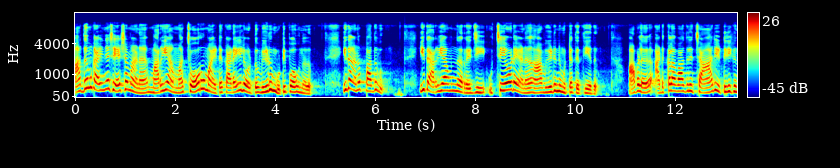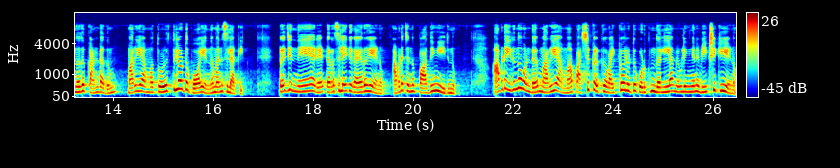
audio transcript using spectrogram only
അതും കഴിഞ്ഞ ശേഷമാണ് മറിയാമ്മ ചോറുമായിട്ട് കടയിലോട്ട് വീടും കൂട്ടി പോകുന്നത്. ഇതാണ് പതിവ്. ഇതറിയാവുന്ന റെജി ഉച്ചയോടെയാണ് ആ വീടിന് മുറ്റത്തെത്തിയത്. അവൾ അടുക്കളവാതിൽ ചാരി ഇട്ടിരിക്കുന്നത് കണ്ടതും മറിയാമ്മ തൊഴുത്തിലോട്ട് പോയെന്ന് മനസ്സിലാക്കി. റെജി നേരെ ടെറസിലേക്ക് കയറുകയാണ്. അവിടെ ചെന്ന് പതുങ്ങിയിരുന്നു. അവിടെ ഇരുന്നു കൊണ്ട് മറിയാമ്മ പശുക്കൾക്ക് വൈക്കോലിട്ട് കൊടുക്കുന്നതെല്ലാം ഇവളിങ്ങനെ വീക്ഷിക്കുകയാണ്.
